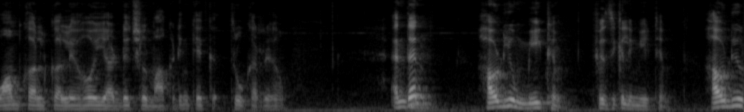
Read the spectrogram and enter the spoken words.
वार्म कॉल कर रहे हो या डिजिटल मार्केटिंग के थ्रू कर रहे हो। And then how do you meet him physically meet him how do you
